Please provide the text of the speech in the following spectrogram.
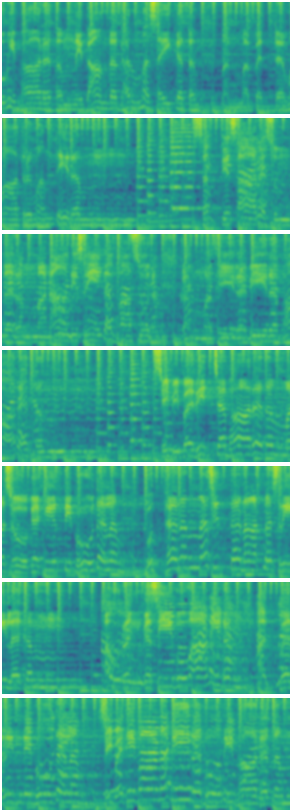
ഭൂമി ഭാരതം നിതാന്ത ധർമ്മ സൈകതം നന്മ പെറ്റ മാതൃമന്ദിരം സത്യസാരസുന്ദരം മനാദി സ്നേഹഭാസുരം കർമ്മധീര വീരഭാരതം ശിവിഭരിച്ച ഭാരതം അശോക കീർത്തിഭൂതലം ബുദ്ധനെന്ന സിദ്ധനാത്മ ശ്രീലകം ഔറംഗസീബുവാണിടം അക്ബറിന്റെ ഭൂതലം ശിവജിവാണ വീരഭൂമി ഭാരതം.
